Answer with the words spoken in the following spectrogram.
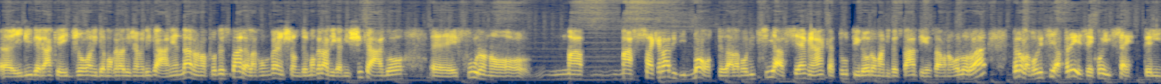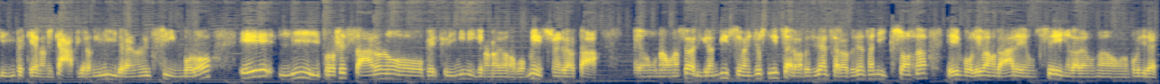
eh, i leader anche dei giovani democratici americani, andarono a protestare alla convention democratica di Chicago eh, e furono ma, massacrati di botte dalla polizia assieme anche a tutti i loro manifestanti che stavano con loro, eh? però la polizia prese quei sette lì, perché erano i capi, erano i leader, erano il simbolo, e li processarono per crimini che non avevano commesso in realtà una, una, storia di grandissima ingiustizia, era la presidenza, era la presidenza Nixon e volevano dare un segno, dare una, una, dire,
